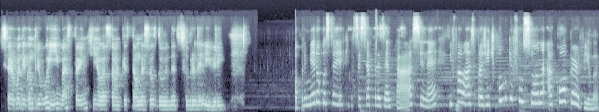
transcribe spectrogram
Espero poder contribuir bastante em relação à questão dessas dúvidas sobre o delivery. Primeiro eu gostaria que você se apresentasse, né, e falasse para a gente como que funciona a Coopervila.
